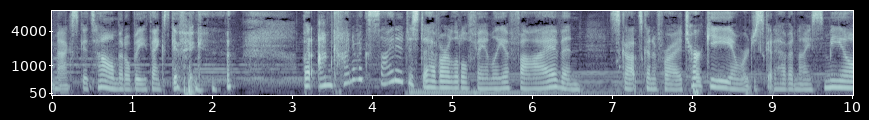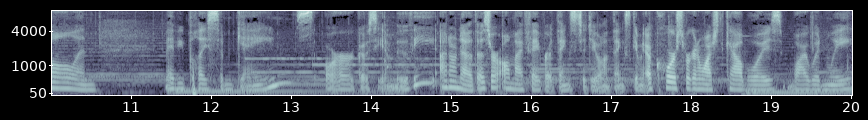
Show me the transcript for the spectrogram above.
Max gets home, it'll be Thanksgiving. but I'm kind of excited just to have our little family of five, and Scott's going to fry a turkey, and we're just going to have a nice meal and maybe play some games or go see a movie. I don't know. Those are all my favorite things to do on Thanksgiving. Of course, we're going to watch the Cowboys. Why wouldn't we?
